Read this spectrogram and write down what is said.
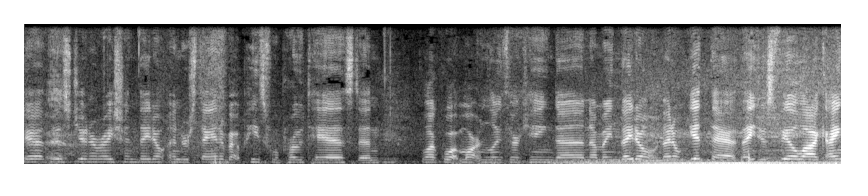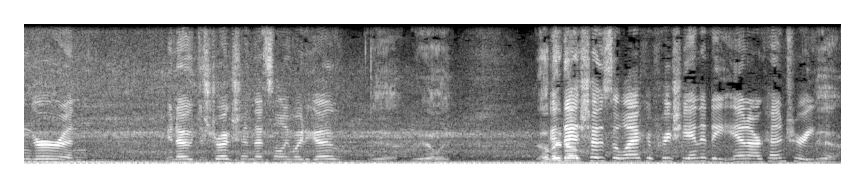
Yeah, this generation they don't understand about peaceful protest and like what Martin Luther King done. I mean, they don't they don't get that. They just feel like anger and you know destruction. That's the only way to go. Yeah, really. No, and that shows the lack of Christianity in our country. Yeah.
